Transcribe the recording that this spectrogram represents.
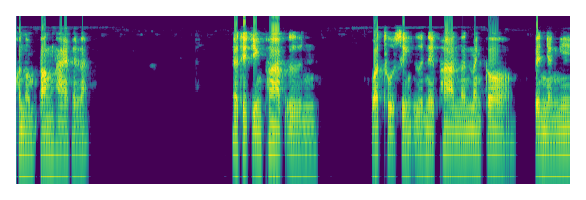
ขนมปังหายไปแล้ว และที่จริงภาพอื่น วัตถุสิ่งอื่นในภาพนั้นมันก็เป็นอย่างนี้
